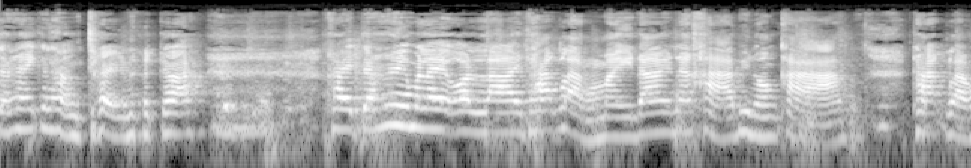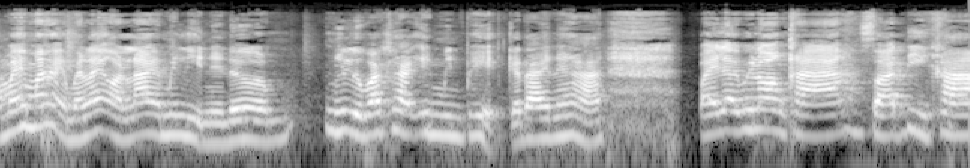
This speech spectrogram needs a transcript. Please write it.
จะให้กำลังใจนะคะ ใครจะให้มาไลัยออนไลน์ ทักหลังไม่ได้นะคะ พี่น้องขาทักหลังไม่มาให้มาไลัยออนไลน์ไม่หลีในเดิมนี่หรือว่าทักอินมินเพจก็ได้นะคะ ไปแล้วพี่น้องคะสวัสดีค่ะ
